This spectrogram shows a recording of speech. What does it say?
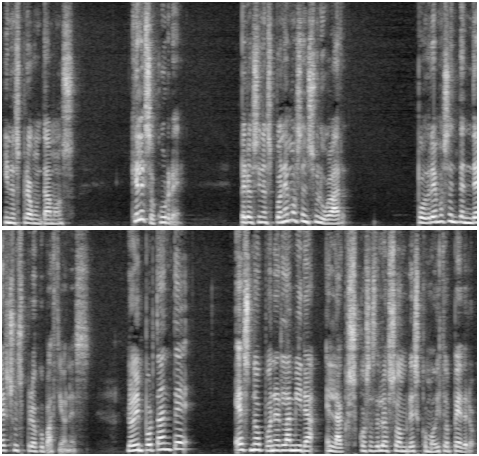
y nos preguntamos ¿qué les ocurre? Pero si nos ponemos en su lugar, podremos entender sus preocupaciones. Lo importante es no poner la mira en las cosas de los hombres como hizo Pedro.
